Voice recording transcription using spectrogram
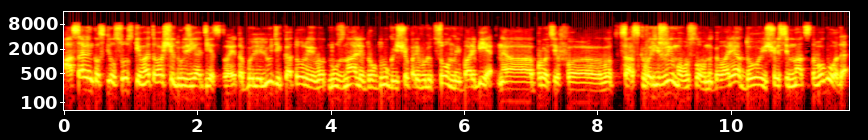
А Савенков с Пилсудским – это вообще друзья детства. Это были люди, которые вот, ну, знали друг друга еще по революционной борьбе э, против э, вот, царского режима, условно говоря, до еще 17 года.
